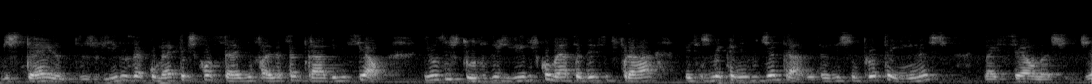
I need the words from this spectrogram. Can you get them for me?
mistério dos vírus é como é que eles conseguem fazer essa entrada inicial. E os estudos dos vírus começam a decifrar esses mecanismos de entrada. Então, existem proteínas nas células, de,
